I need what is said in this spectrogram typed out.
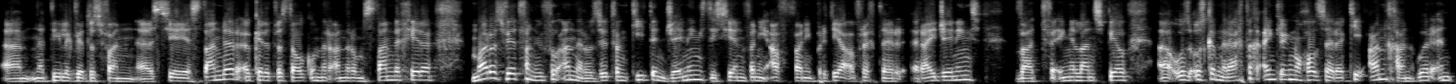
Ehm um, natuurlik weet ons van uh, C.J. Stander. Okay, dit was dalk onder ander omstandighede, maar ons weet van hoeveel ander. Ons weet van Keaton Jennings, die seun van die af van die Protea afrigter Ray Jennings wat vir Engeland speel. Uh, ons ons kan regtig eintlik nogal sy rukkie aangaan oor in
